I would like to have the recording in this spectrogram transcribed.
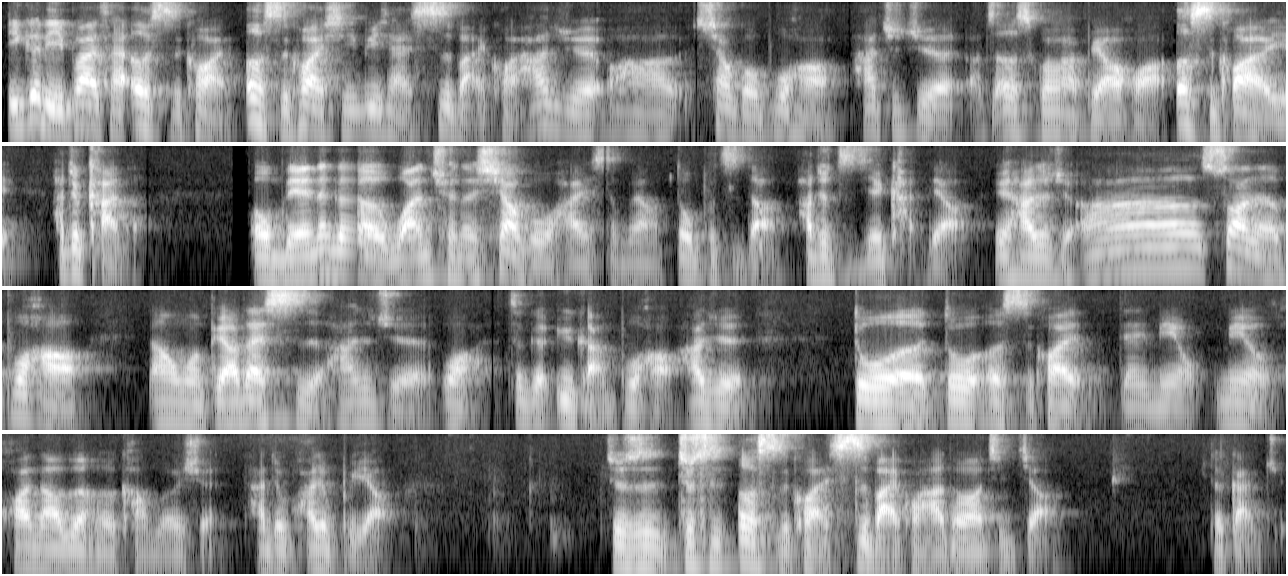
一个礼拜才二十块，二十块新币才四百块，他就觉得哇效果不好，他就觉得这二十块不要花，二十块而已，他就砍了。我们连那个完全的效果还是怎么样都不知道，他就直接砍掉，因为他就觉得啊算了不好，然后我们不要再试，他就觉得哇这个预感不好，他觉得多了多二十块，但没有没有换到任何 conversion，他就他就不要，就是就是二十块四百块他都要计较的感觉。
